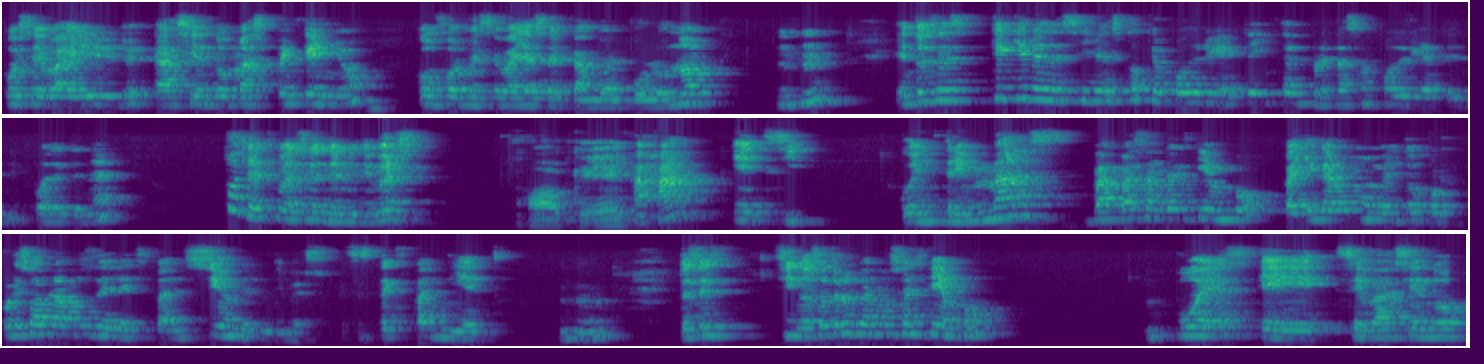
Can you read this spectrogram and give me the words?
pues se va a ir haciendo más pequeño conforme se vaya acercando al polo norte. Entonces, ¿qué quiere decir esto? ¿Qué, podría, qué interpretación podría puede tener? Pues la expansión del universo. Ok. Ajá. Y si entre más va pasando el tiempo, va a llegar un momento, por, por eso hablamos de la expansión del universo, que se está expandiendo. Entonces, si nosotros vemos el tiempo, pues eh, se va haciendo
